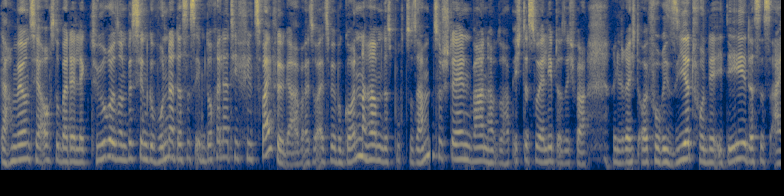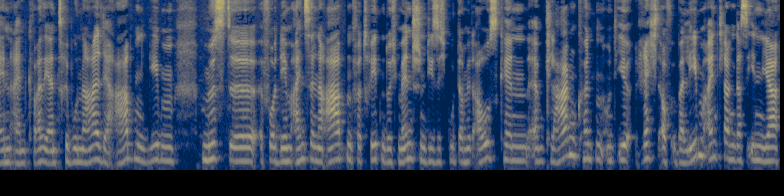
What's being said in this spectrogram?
Da haben wir uns ja auch so bei der Lektüre so ein bisschen gewundert, dass es eben doch relativ viel Zweifel gab. Also als wir begonnen haben, das Buch zusammenzustellen, waren, so habe ich das so erlebt, also ich war regelrecht euphorisiert von der Idee, dass es ein, ein quasi ein Tribunal der Arten geben müsste, vor dem einzelne Arten vertreten durch Menschen, die sich gut damit auskennen, ähm, klagen könnten und ihr Recht auf Überleben einklagen, das ihnen ja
